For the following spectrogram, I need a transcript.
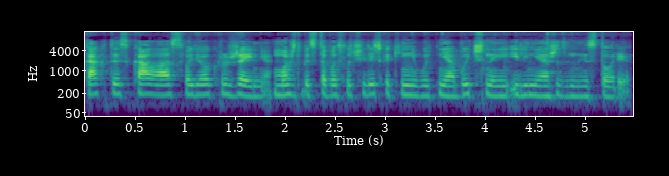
Как ты искала свое окружение? Может быть, с тобой случились какие-нибудь необычные или неожиданные истории?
